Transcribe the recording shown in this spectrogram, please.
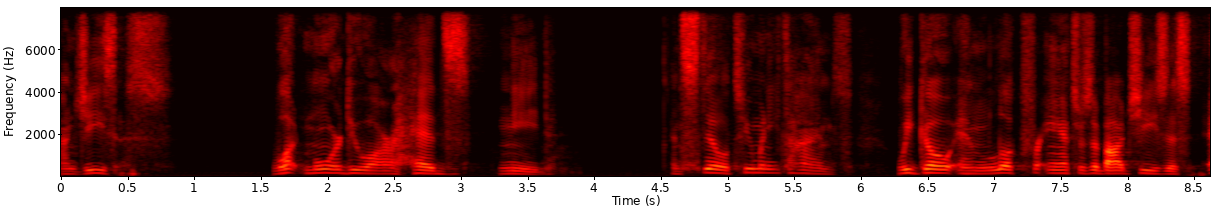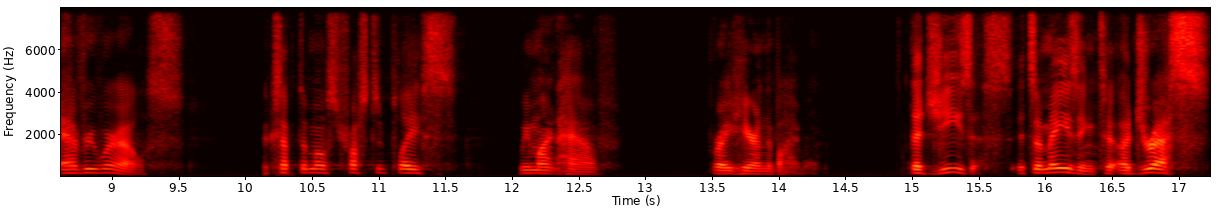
on Jesus. What more do our heads need? And still, too many times, we go and look for answers about Jesus everywhere else except the most trusted place we might have right here in the Bible. That Jesus, it's amazing to address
